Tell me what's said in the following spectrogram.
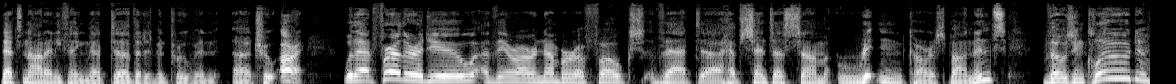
that's not anything that uh, that has been proven uh, true. All right. Without further ado, there are a number of folks that uh, have sent us some written correspondence. Those include.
